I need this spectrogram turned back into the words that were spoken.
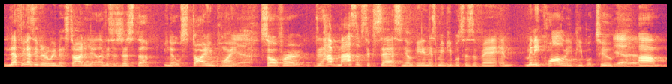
Nothing has even really been started yet. Like this is just the you know starting point. Yeah. So for to have massive success, you know, getting this many people to this event and many quality people too. Yeah. Um,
